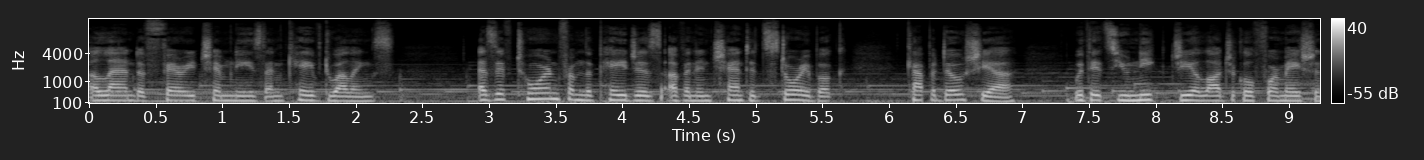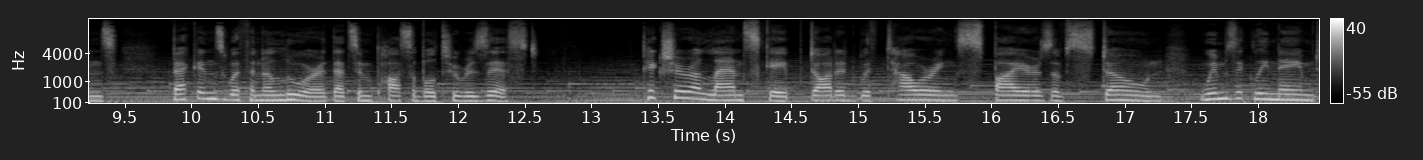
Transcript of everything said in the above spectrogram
a land of fairy chimneys and cave dwellings. As if torn from the pages of an enchanted storybook, Cappadocia, with its unique geological formations, beckons with an allure that's impossible to resist. Picture a landscape dotted with towering spires of stone, whimsically named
